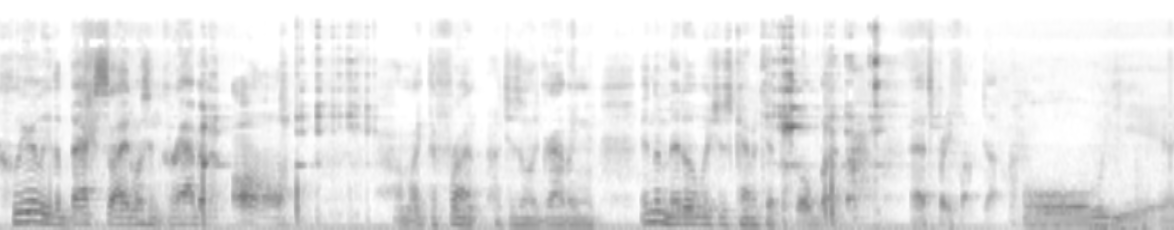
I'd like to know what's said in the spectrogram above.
Clearly the backside wasn't grabbing at all. Unlike the front, which is only grabbing in the middle, which is kind of typical, but that's pretty fucked up. Oh yeah.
